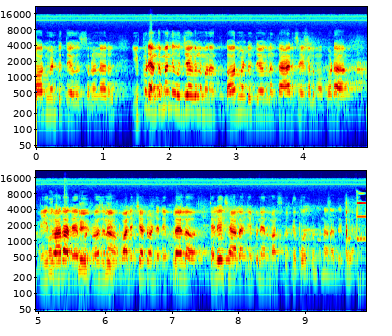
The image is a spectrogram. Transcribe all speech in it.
గవర్నమెంట్ ఉద్యోగస్తులు ఉన్నారు. ఇప్పుడు ఎంతమంది ఉద్యోగులు మన గవర్నమెంట్ ఉద్యోగులను తయారు చేయగలమో కూడా మీ ద్వారా రేపటి రోజున. వాళ్ళు ఇచ్చేటువంటి రిప్లైలో తెలియచేయాలని చెప్పి నేను మనస్ఫూర్తి కోరుకుంటున్నాను అధ్యక్ష.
